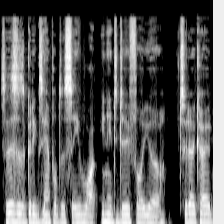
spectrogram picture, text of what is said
So this is a good example to see what you need to do for your pseudocode.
